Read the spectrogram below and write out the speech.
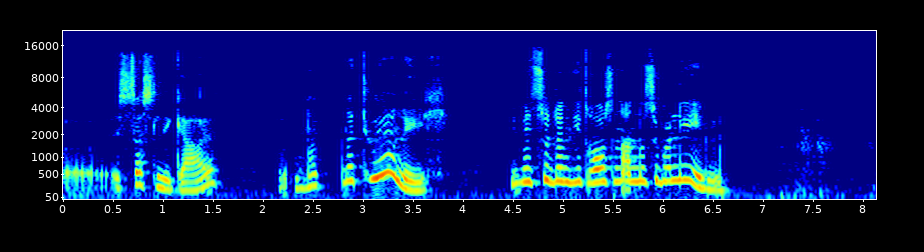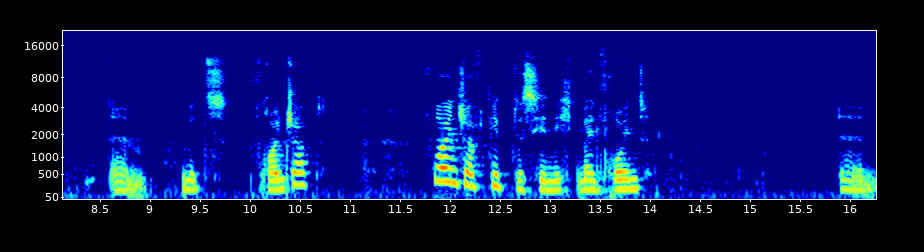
Äh, ist das legal? Na, natürlich. Wie willst du denn hier draußen anders überleben? Ähm, mit Freundschaft? Freundschaft gibt es hier nicht, mein Freund. Ähm,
